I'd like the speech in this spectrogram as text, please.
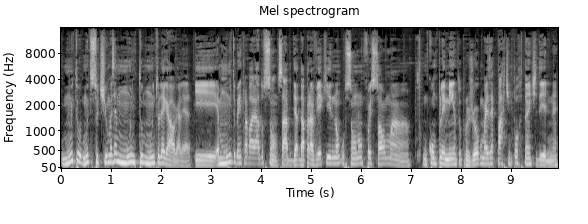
muito, muito sutil, mas é muito, muito legal, galera. E é muito bem trabalhado o som, sabe? Dá, dá pra ver que não, o som não foi só uma, um complemento pro jogo, mas é parte importante dele, né?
